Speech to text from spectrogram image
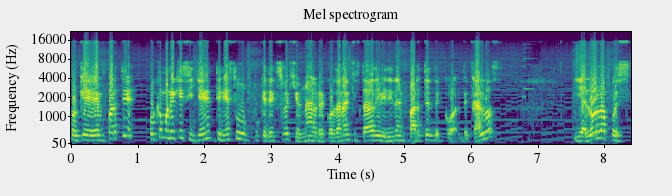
Porque en parte Pokémon X y Y tenía su Pokédex regional. Recordarán que estaba dividida en partes de, de Kalos. Y Alola, pues,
